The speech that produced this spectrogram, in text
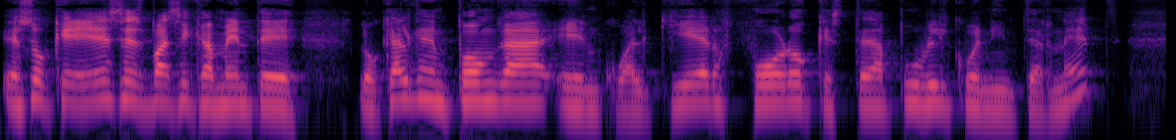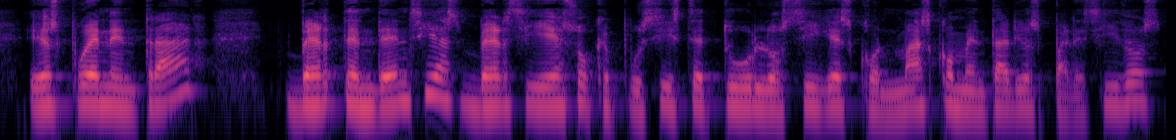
Eso que es es básicamente lo que alguien ponga en cualquier foro que esté público en Internet. Ellos pueden entrar ver tendencias, ver si eso que pusiste tú lo sigues con más comentarios parecidos,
